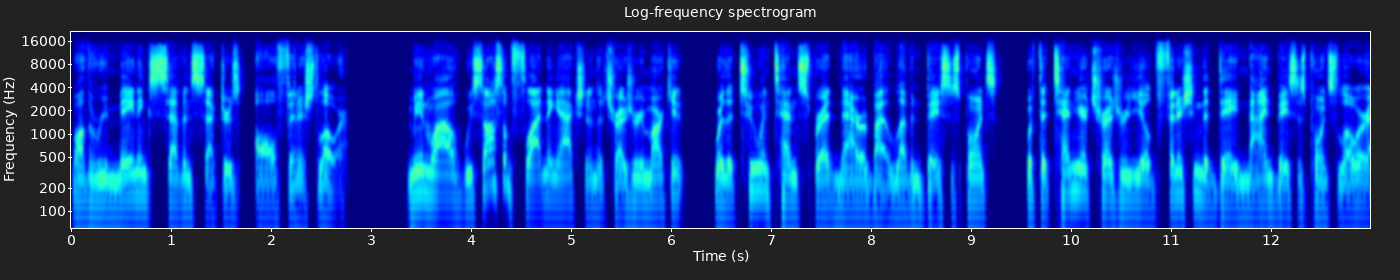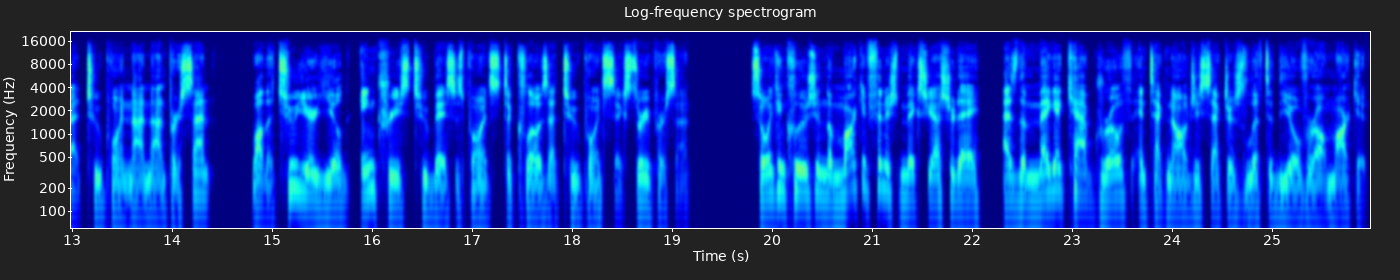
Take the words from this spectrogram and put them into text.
while the remaining seven sectors all finished lower. Meanwhile, we saw some flattening action in the Treasury market, where the 2 and 10 spread narrowed by 11 basis points, with the 10 year Treasury yield finishing the day 9 basis points lower at 2.99%, while the two year yield increased two basis points to close at 2.63%. So, in conclusion, the market finished mixed yesterday as the mega cap growth and technology sectors lifted the overall market.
